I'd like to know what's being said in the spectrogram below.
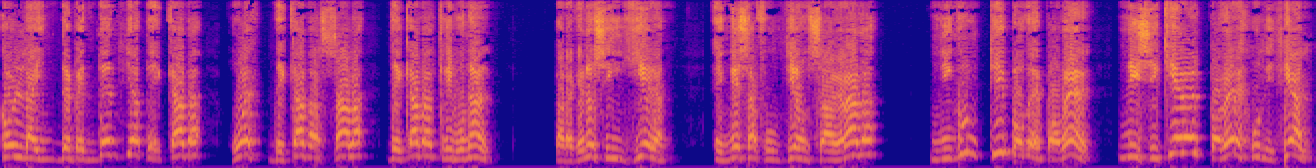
con la independencia de cada juez, de cada sala, de cada tribunal, para que no se ingieran en esa función sagrada ningún tipo de poder, ni siquiera el poder judicial,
